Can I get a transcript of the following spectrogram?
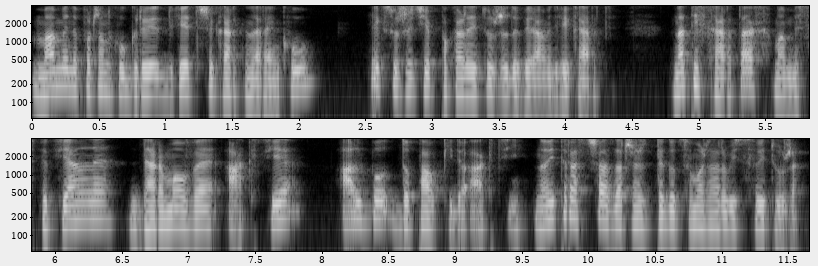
Mamy na początku gry dwie, trzy karty na ręku. Jak słyszycie, po każdej turze dobieramy dwie karty. Na tych kartach mamy specjalne, darmowe akcje albo dopałki do akcji. No i teraz trzeba zacząć od tego, co można robić w swojej turze.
